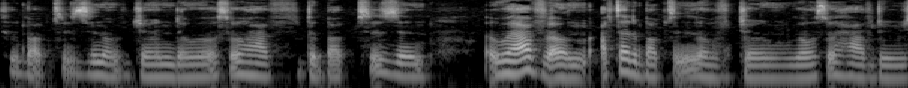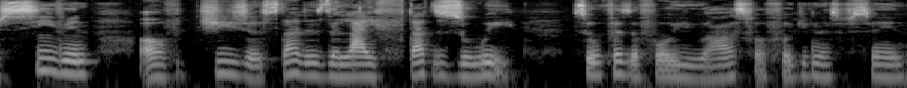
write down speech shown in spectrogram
so the baptism of john then we also have the baptism we have um after the baptism of John, we also have the receiving of Jesus. That is the life. That is the way. So first of all, you ask for forgiveness of sin.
